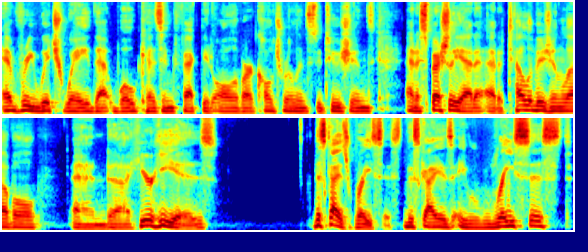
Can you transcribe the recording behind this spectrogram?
every which way that woke has infected all of our cultural institutions, and especially at a, at a television level. And uh, here he is. This guy is racist. This guy is a racist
